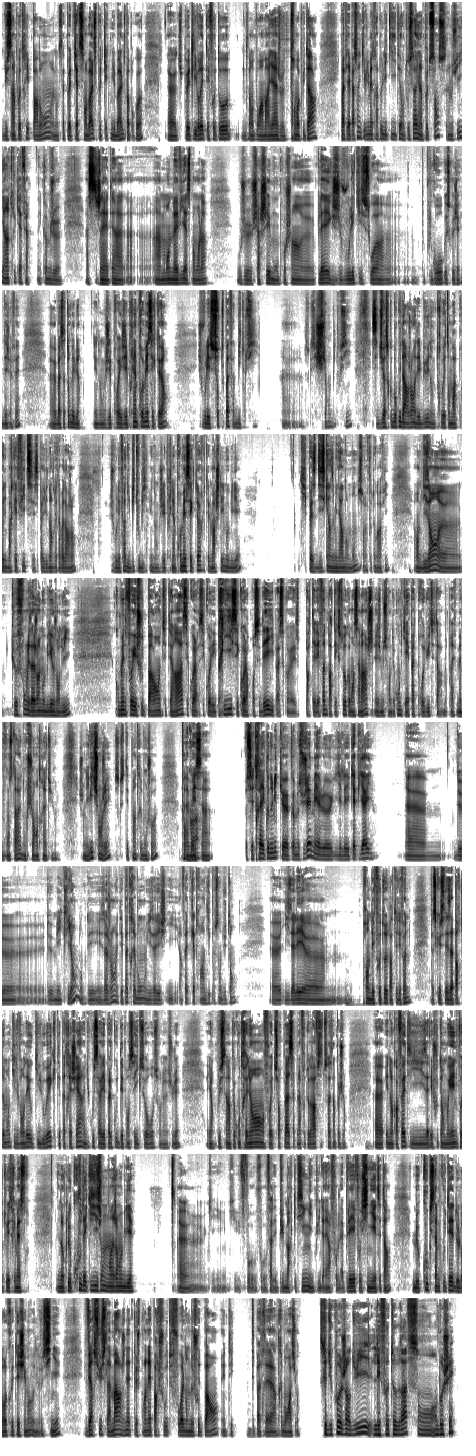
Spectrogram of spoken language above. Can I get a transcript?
du simple au triple, pardon. Donc ça peut être 400 balles, ça peut être 4000 balles, je sais pas pourquoi. Euh, tu peux être livré tes photos, notamment pour un mariage, trois mois plus tard. Bref, il y a personne qui veut mettre un peu de liquidité dans tout ça et un peu de sens. Je me suis dit, il y a un truc à faire. Et comme je, j'en à, à, un moment de ma vie à ce moment-là, où je cherchais mon prochain euh, play et que je voulais qu'il soit euh, un peu plus gros que ce que j'avais déjà fait, euh, bah ça tombait bien. Et donc j'ai pris, j'ai pris un premier secteur. Je voulais surtout pas faire de B2C. parce que c'est chiant le B2C. C'est dur parce que beaucoup d'argent au début, donc trouver ton produit market fit, c'est pas évident quand t'as pas d'argent. Je voulais faire du B2B. Et donc j'ai pris un premier secteur qui était le marché de l'immobilier, qui pèse 10-15 milliards dans le monde sur la photographie, en me disant que font les agents immobiliers aujourd'hui? Combien de fois ils shootent par an, etc. C'est quoi, c'est quoi les prix, c'est quoi leur procédé, ils passent par téléphone, par texto, comment ça marche? Et je me suis rendu compte qu'il n'y avait pas de produit, etc. Bref, même constat, donc je suis rentré là-dessus. J'en ai vite changé parce que c'était pas un très bon choix. Pourquoi mais ça, c'est très économique euh, comme sujet, mais le, les KPI euh, de, de mes clients, donc des agents, étaient pas très bons. Ils allaient, en fait, 90% du temps, euh, ils allaient euh, prendre des photos de leur téléphone parce que c'est des appartements qu'ils vendaient ou qu'ils louaient qui étaient pas très chers et du coup ça valait pas le coup de dépenser X euros sur le sujet et en plus c'est un peu contraignant faut être sur place à plein photographe tout ça c'est un peu chiant euh, et donc en fait ils allaient shooter en moyenne une fois tous les trimestres donc le coût d'acquisition d'un agent immobilier euh, qui, faut, faut, faire des pubs marketing et puis derrière faut l'appeler, faut signer, etc. Le coût que ça me coûtait de le recruter chez moi ou de le signer versus la marge nette que je prenais par shoot fois le nombre de shoots par an était, était pas très un très bon ratio. Parce que du coup, aujourd'hui, les photographes sont embauchés?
